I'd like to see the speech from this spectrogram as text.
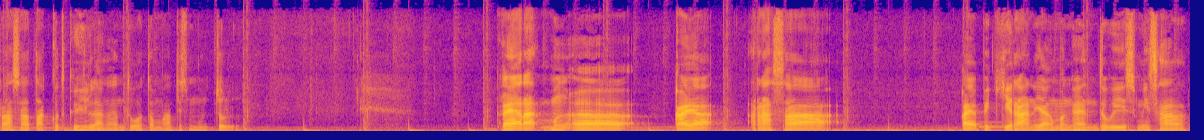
rasa takut kehilangan tuh otomatis muncul kayak meng, uh, kayak rasa kayak pikiran yang menghantui semisal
